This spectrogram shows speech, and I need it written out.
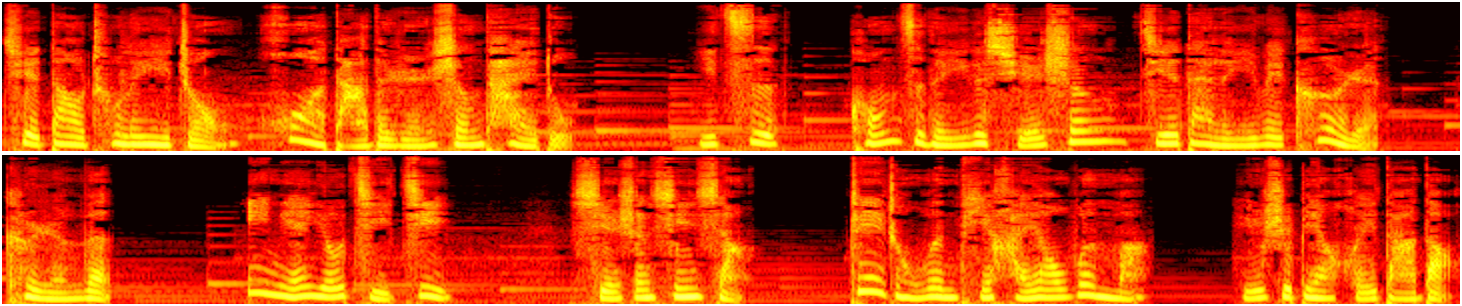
却道出了一种豁达的人生态度。一次，孔子的一个学生接待了一位客人，客人问：“一年有几季？”学生心想：“这种问题还要问吗？”于是便回答道：“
